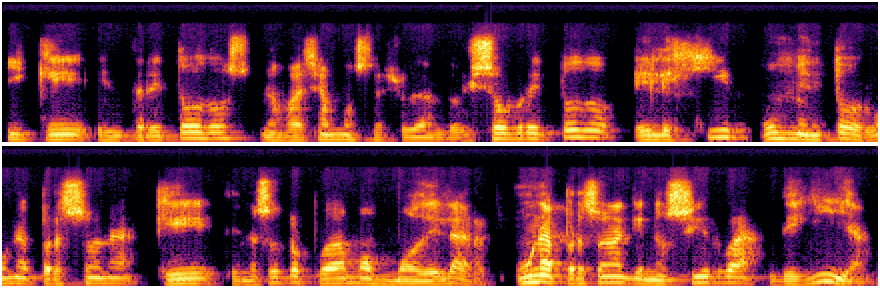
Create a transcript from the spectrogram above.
y que entre todos nos vayamos ayudando. Y sobre todo, elegir un mentor, una persona que nosotros podamos modelar, una persona que nos sirva de guía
